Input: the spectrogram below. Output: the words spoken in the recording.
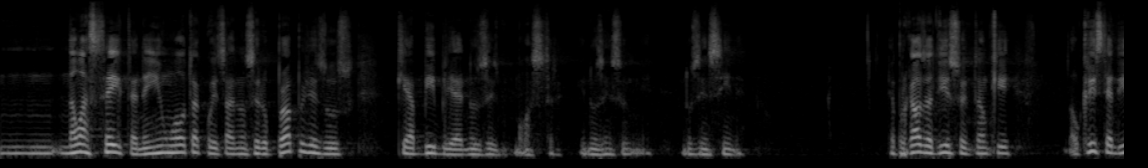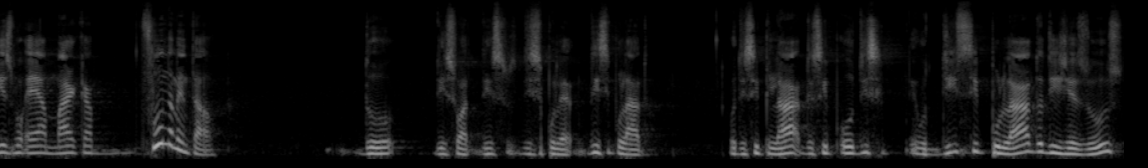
não aceita nenhuma outra coisa a não ser o próprio Jesus que a Bíblia nos mostra e nos ensina. Nos ensina. É por causa disso, então, que o cristianismo é a marca fundamental do discipulado. O discipulado, o discipulado de Jesus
